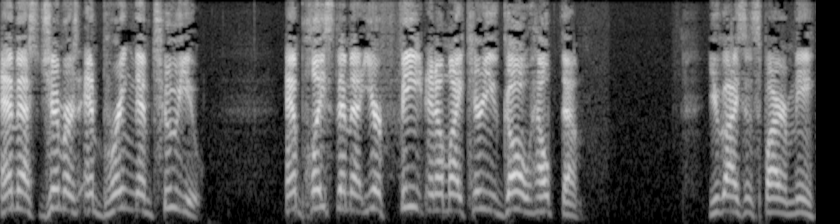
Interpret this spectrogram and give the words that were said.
MS gymmers and bring them to you and place them at your feet. And I'm like, here you go, help them. You guys inspire me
